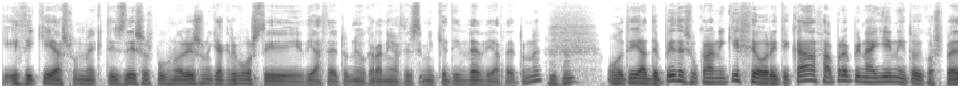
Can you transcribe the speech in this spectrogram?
ειδικοί ας πούμε εκ της Δύσεως που γνωρίζουν και ακριβώς τι διαθέτουν οι Ουκρανοί αυτή τη στιγμή και τι δεν διαθέτουν. Mm-hmm. Ότι η αντεπίθεση Ουκρανική θεωρητικά θα πρέπει να γίνει το 25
